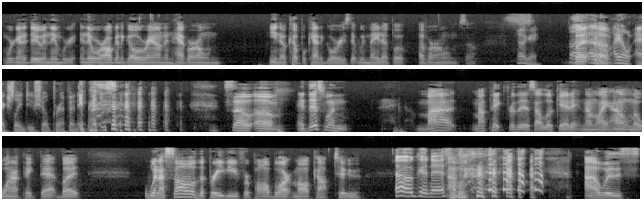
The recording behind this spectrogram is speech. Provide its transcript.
we're going to do, and then we're and then we're all going to go around and have our own, you know, couple categories that we made up of, of our own. So. Okay. Uh, But, I don't. um, I don't actually do show prep anyways. so um and this one my my pick for this i look at it and i'm like i don't know why i picked that but when i saw the preview for paul blart mall cop 2 Oh goodness. i, I was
